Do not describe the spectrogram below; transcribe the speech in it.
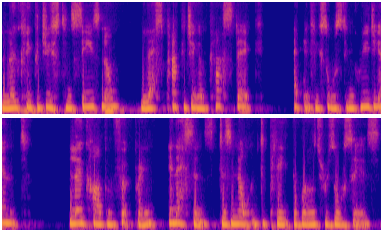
locally produced and seasonal, less packaging and plastic, ethically sourced ingredient, low carbon footprint, in essence, does not deplete the world's resources.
